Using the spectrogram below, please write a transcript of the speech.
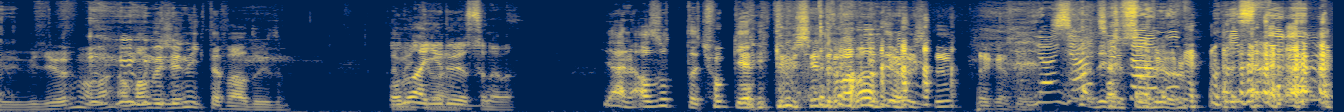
e, biliyorum ama hamam böceğini ilk defa duydum. Onu Demek ki var. ayırıyorsun ama. Yani azot da çok gerekli bir şeydir falan tabii. Yani Sadece soruyorum. hislerin,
